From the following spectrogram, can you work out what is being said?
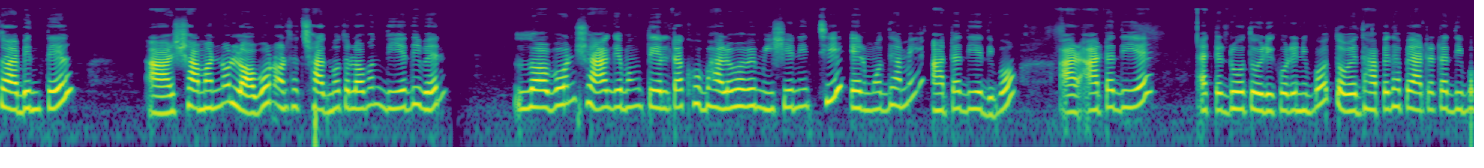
সয়াবিন তেল আর সামান্য লবণ, অর্থাৎ স্বাদ মতো লবণ দিয়ে দিবেন। লবণ, শাক এবং তেলটা খুব ভালোভাবে মিশিয়ে নিচ্ছি। এর মধ্যে আমি আটা দিয়ে দিব। আর আটা দিয়ে একটা ডো তৈরি করে নিব। তবে ধাপে ধাপে আটাটা দিব।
